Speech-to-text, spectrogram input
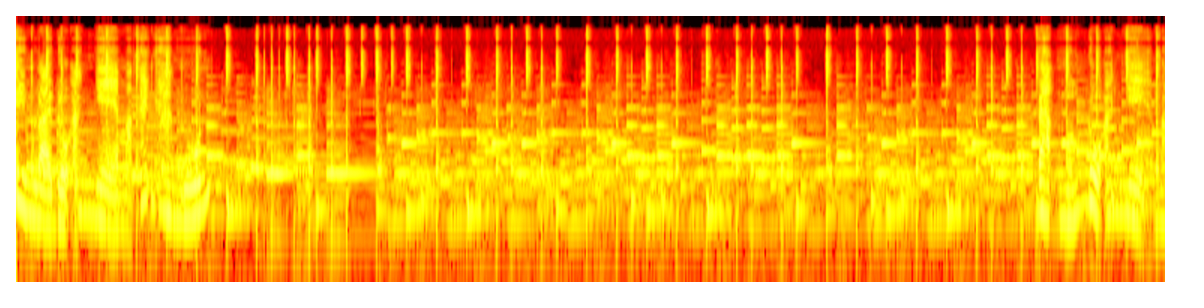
Tìm loại đồ ăn nhẹ mà khách hàng muốn. Đặt món đồ ăn nhẹ mà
